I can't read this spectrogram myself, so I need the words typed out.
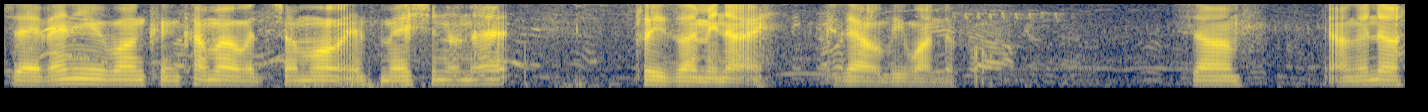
So if anyone can come up with some more information on that, please let me know, because that would be wonderful. So um, I'm gonna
